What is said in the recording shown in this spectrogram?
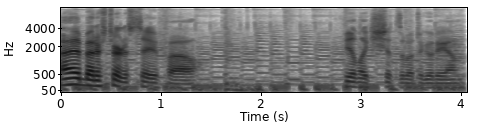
I better start a save file. Feel like shit's about to go down.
